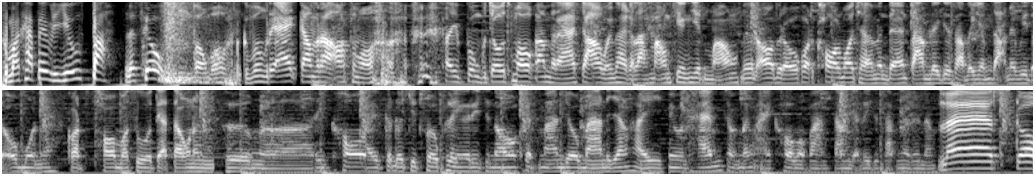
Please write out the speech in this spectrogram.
កុំឲ្យខាត់ពេល review តោះ let's go បងប្អូនកំពុង react កាមេរ៉ាអស់ថ្មហើយកំពុងបញ្ចូលថ្មកាមេរ៉ាចោលវិញប្រហែលកន្លះម៉ោងជាងទៀតម៉ោងនៅអបរោគាត់ call មកច្រើនមែនតើតាមលេខទូរស័ព្ទដែលខ្ញុំដាក់នៅវីដេអូមុនណាគាត់ថតមកសួរតាក់ទងនឹង រឿង record ហើយក៏ដូចជាធ្វើ play original គិតបានយកបានអញ្ចឹងហើយមានបន្ថែមចង់ដឹងអាច call មកបានតាមរយៈលេខទូរស័ព្ទនៅហ្នឹង Let's go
